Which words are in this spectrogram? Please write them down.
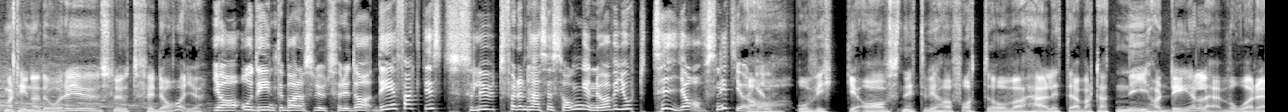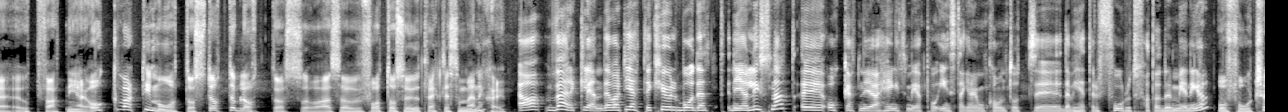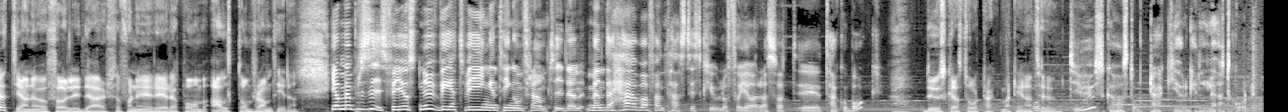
Martina, då är det ju slut för idag ju. Ja, och det är inte bara slut för idag. Det är faktiskt slut för den här säsongen. Nu har vi gjort tio avsnitt, Jörgen. Ja, och vilka avsnitt vi har fått och vad härligt det har varit att ni har delat våra uppfattningar och varit emot oss, stött och blott oss och alltså fått oss att utvecklas som människor. Ja, verkligen. Det har varit jättekul både att ni har lyssnat eh, och att ni har hängt med på Instagramkontot eh, där vi heter Fortfattade meningar. Och fortsätt gärna att följa där så får ni reda på om allt om framtiden. Ja, men precis. För just nu vet vi ingenting om framtiden, men det här var fantastiskt kul att få göra, så att, eh, tack och bock. Du ska ha stort tack Martina Och Thun. du ska ha stort tack, Jörgen Lötgård.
